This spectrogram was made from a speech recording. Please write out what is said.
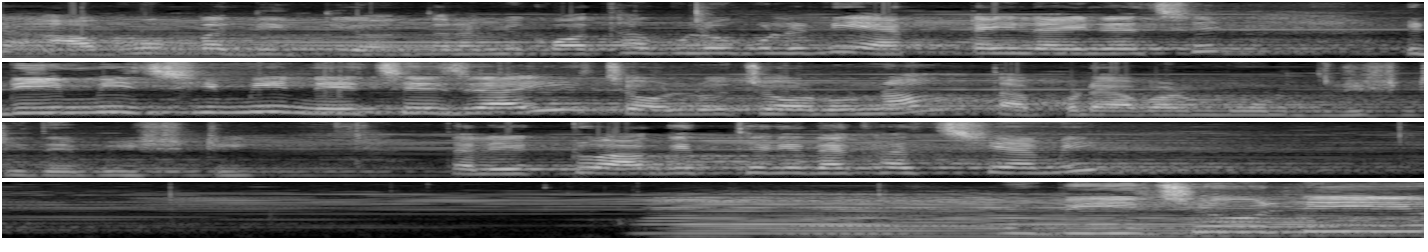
আবহ বা দ্বিতীয় অন্তর। আমি কথাগুলো বলে নিই, একটাই লাইন আছে, রিমি ঝিমি নেচে যাই, চলো চরণা। তারপরে আবার মোর দৃষ্টিতে বৃষ্টি। তাহলে একটু আগের থেকে দেখাচ্ছি আমি। বিজলি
